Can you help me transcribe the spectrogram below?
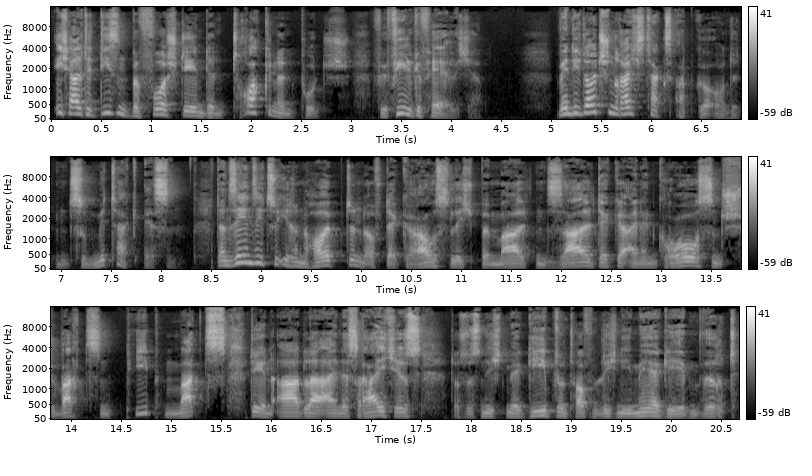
Ich halte diesen bevorstehenden trockenen Putsch für viel gefährlicher. Wenn die deutschen Reichstagsabgeordneten zum Mittag essen, dann sehen sie zu ihren Häupten auf der grauslich bemalten Saaldecke einen großen schwarzen Piepmatz, den Adler eines Reiches, das es nicht mehr gibt und hoffentlich nie mehr geben wird,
